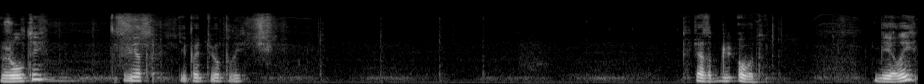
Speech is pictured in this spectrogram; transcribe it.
Желтый цвет, типа теплый. Сейчас, о, вот, белый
